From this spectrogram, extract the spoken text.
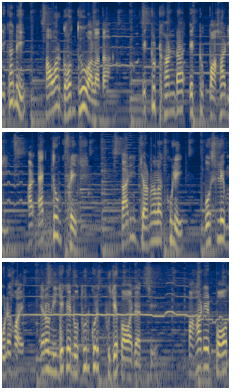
এখানে হাওয়ার গন্ধও আলাদা। একটু ঠান্ডা, একটু পাহাড়ি আর একদম ফ্রেশ। গাড়ির জানালা খুলে বসলে মনে হয় যেন নিজেকে নতুন করে খুঁজে পাওয়া যাচ্ছে। পাহাড়ের পথ,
